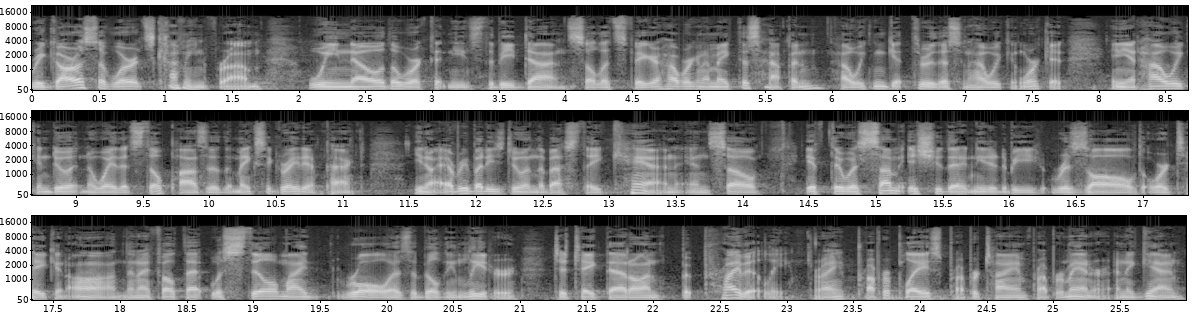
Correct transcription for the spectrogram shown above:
regardless of where it's coming from, we know the work that needs to be done. So let's figure how we're going to make this happen, how we can get through this, and how we can work it, and yet how we can do it in a way that's still positive, that makes a great impact. You know, everybody's doing the best they can, and so if there was some issue that needed to be resolved or taken on, then I felt that was still my role as a building leader to take that on, but privately, right? Proper place, proper time, proper manner. And again,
